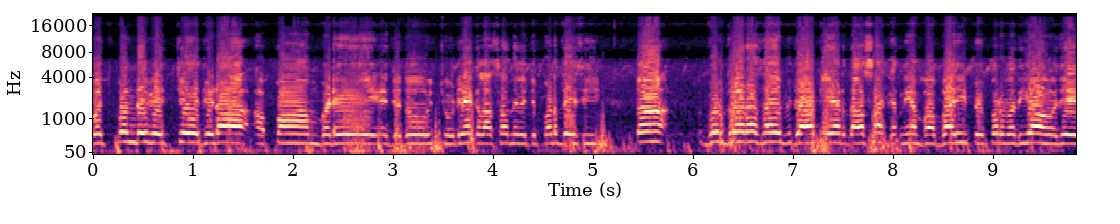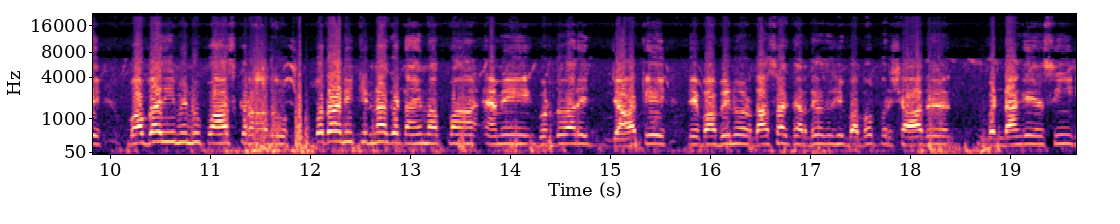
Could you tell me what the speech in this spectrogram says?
ਬਚਪਨ ਦੇ ਵਿੱਚ ਜਿਹੜਾ ਆਪਾਂ ਬੜੇ ਜਦੋਂ ਛੋਟੀਆਂ ਕਲਾਸਾਂ ਦੇ ਵਿੱਚ ਪੜ੍ਹਦੇ ਸੀ, ਤਾਂ ਗੁਰਦੁਆਰਾ ਸਾਹਿਬ ਜਾ ਕੇ ਅਰਦਾਸਾਂ ਕਰਨੀਆਂ, ਬਾਬਾ ਜੀ, ਪੇਪਰ ਵਧੀਆ ਹੋ ਜੇ, ਬਾਬਾ ਜੀ ਮੈਨੂੰ ਪਾਸ ਕਰਾ ਦਿਓ। ਪਤਾ ਨਹੀਂ ਕਿੰਨਾ ਕੁ ਟਾਈਮ ਆਪਾਂ ਐਵੇਂ ਗੁਰਦੁਆਰੇ ਜਾ ਕੇ ਤੇ ਬਾਬੇ ਨੂੰ ਅਰਦਾਸਾਂ ਕਰਦੇ ਹੋ, ਤੁਸੀਂ ਬਾਬਾ ਪ੍ਰਸ਼ਾਦ ਵੰਡਾਂਗੇ ਅਸੀਂ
